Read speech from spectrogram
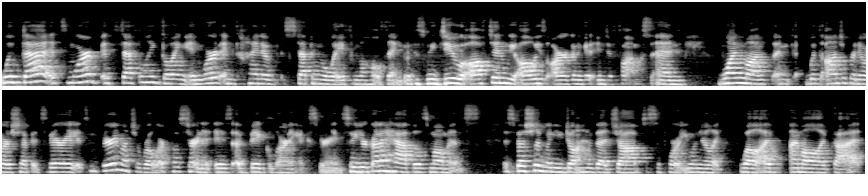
With that it's more it's definitely going inward and kind of stepping away from the whole thing because we do often we always are going to get into funks. And one month and with entrepreneurship it's very it's very much a roller coaster and it is a big learning experience. So you're going to have those moments especially when you don't have that job to support you and you're like well i i'm all i've got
